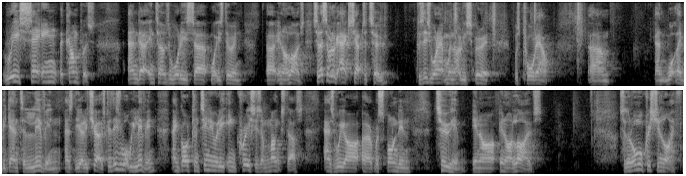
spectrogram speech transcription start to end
resetting the compass, and uh, in terms of what He's uh, what He's doing uh, in our lives. So let's have a look at Acts chapter two, because this is what happened when the Holy Spirit was poured out um, and what they began to live in as the early church. Because this is what we live in, and God continually increases amongst us as we are uh, responding to Him in our, in our lives. So, the normal Christian life,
